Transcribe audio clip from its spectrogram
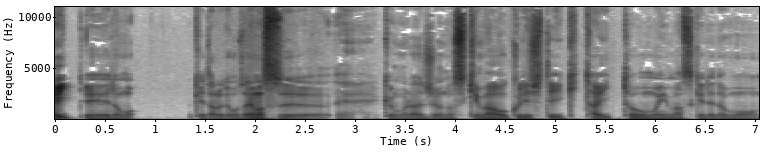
い、えー、どうも。慶太郎でございます、えー今日もラジオの隙間をお送りしていきたいと思いますけれども。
